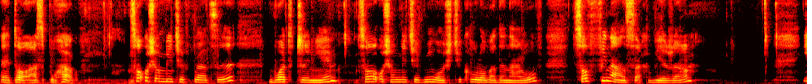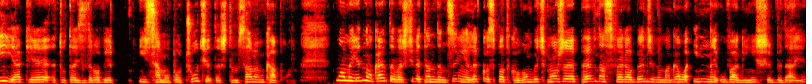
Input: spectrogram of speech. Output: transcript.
e, to as pucharów? Co osiągniecie w pracy, władczyni, co osiągniecie w miłości, królowa denarów, co w finansach, wieża i jakie tutaj zdrowie i samopoczucie też tym samym kapłan. Mamy jedną kartę właściwie tendencyjnie lekko spadkową. Być może pewna sfera będzie wymagała innej uwagi niż się wydaje.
